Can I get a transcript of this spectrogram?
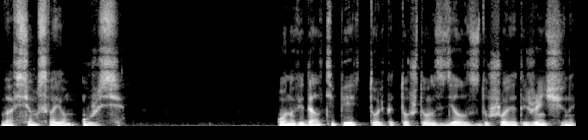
во всем своем ужасе. Он увидал теперь только то, что он сделал с душой этой женщины,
